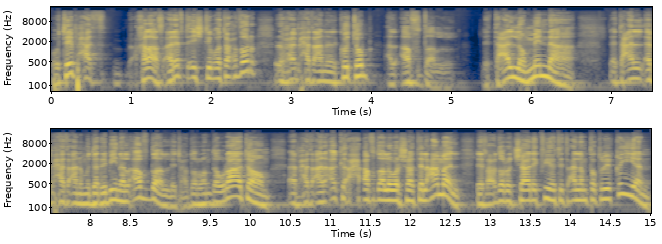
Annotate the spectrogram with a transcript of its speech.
وتبحث خلاص عرفت إيش تبغى تحضر روح ابحث عن الكتب الأفضل للتعلم منها. ابحث عن المدربين الأفضل اللي تحضر لهم دوراتهم. ابحث عن أفضل ورشات العمل لتحضر وتشارك فيها وتتعلم تطبيقيا.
